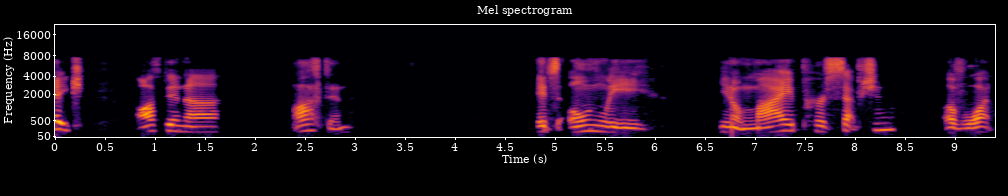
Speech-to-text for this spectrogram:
like often, uh, often it's only, you know, my perception of what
